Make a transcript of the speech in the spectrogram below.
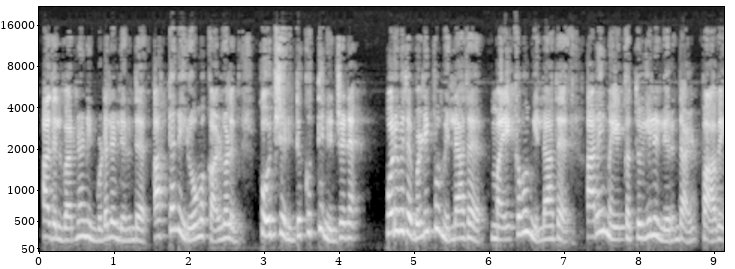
அதில் வர்ணனின் உடலில் இருந்த அத்தனை ரோம கால்களும் கோச்செறிந்து குத்தி நின்றன. ஒருவித விழிப்பும் இல்லாத மயக்கமும் இல்லாத அரை மயக்க துயிலில் இருந்தாள் பாவை.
